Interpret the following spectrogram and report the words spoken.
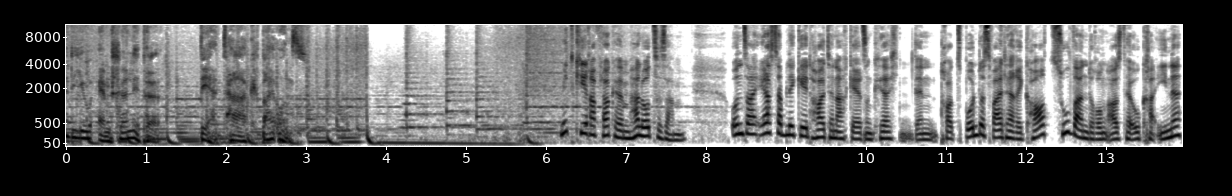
Radio Emscher Lippe. Der Tag bei uns. Mit Kira Flocke, hallo zusammen. Unser erster Blick geht heute nach Gelsenkirchen, denn trotz bundesweiter Rekordzuwanderung aus der Ukraine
